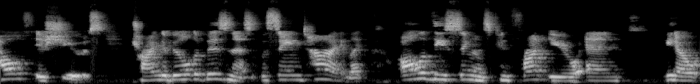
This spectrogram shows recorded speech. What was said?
health issues, trying to build a business at the same time. Like all of these things confront you and, you know,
